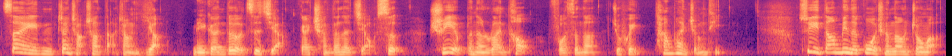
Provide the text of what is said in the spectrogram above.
在战场上打仗一样，每个人都有自己啊该承担的角色，谁也不能乱套。否则呢，就会瘫痪整体。所以当兵的过程当中啊，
